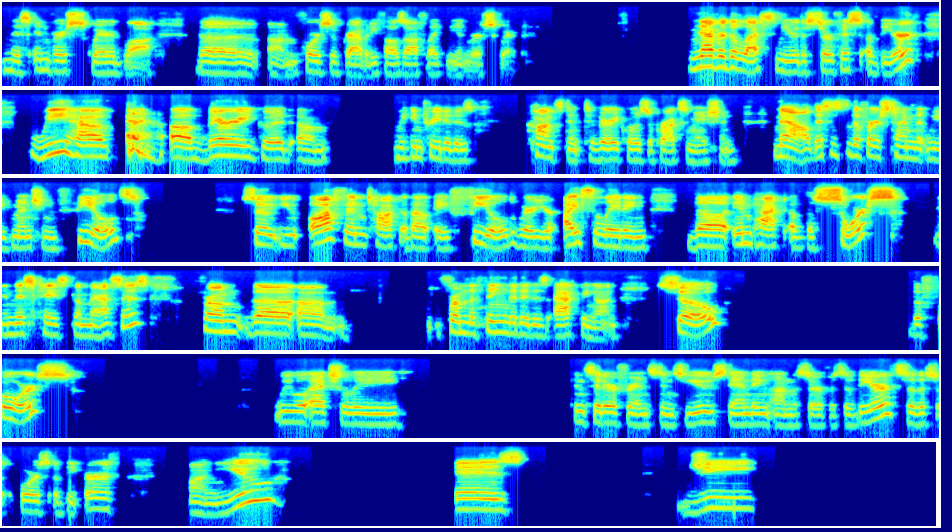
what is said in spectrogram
this inverse squared law. The um, force of gravity falls off like the inverse squared. Nevertheless, near the surface of the earth, we have a very good, um, we can treat it as constant to very close approximation. Now, this is the first time that we've mentioned fields. So you often talk about a field where you're isolating the impact of the source, in this case, the masses, from the um, from the thing that it is acting on. So the force, we will actually consider, for instance, you standing on the surface of the earth. So the force of the earth on you is G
